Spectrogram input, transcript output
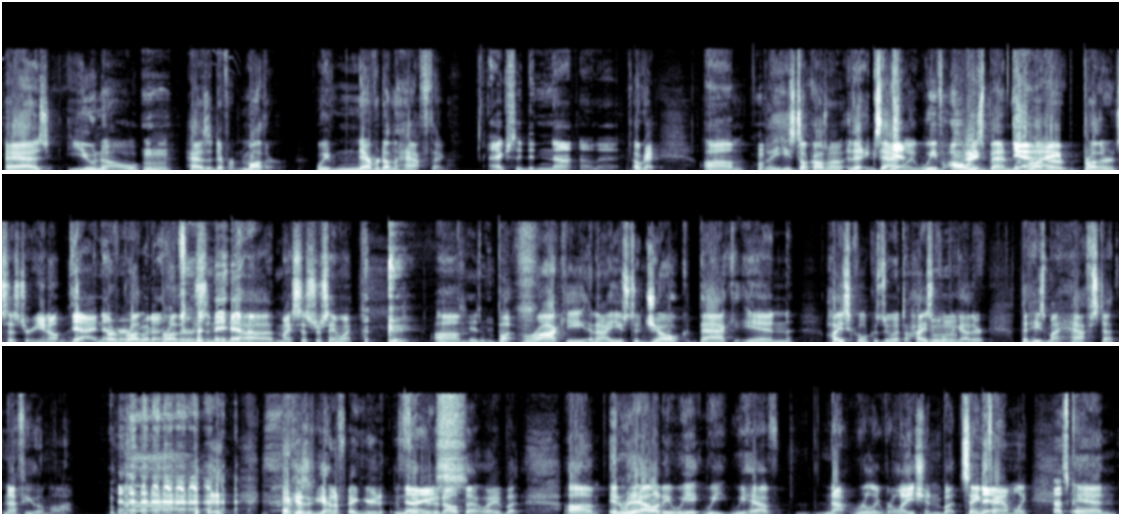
as you know, Mm-hmm. has a different mother. We've never done the half thing. I actually did not know that. Okay. Um, he still calls me exactly. Yeah. We've always I- been yeah, brother, I- brother and sister. You know. Yeah, I never or bro- brothers and Yeah. uh, my sister same way. Excuse me. But Rocky and I used to joke back in high school because we went to high Mm-hmm. school together that he's my half step nephew in law. Because we kind of figured figured it out that way, but um, in reality, we, we we have not really relation, but same Yeah. family. That's cool. And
